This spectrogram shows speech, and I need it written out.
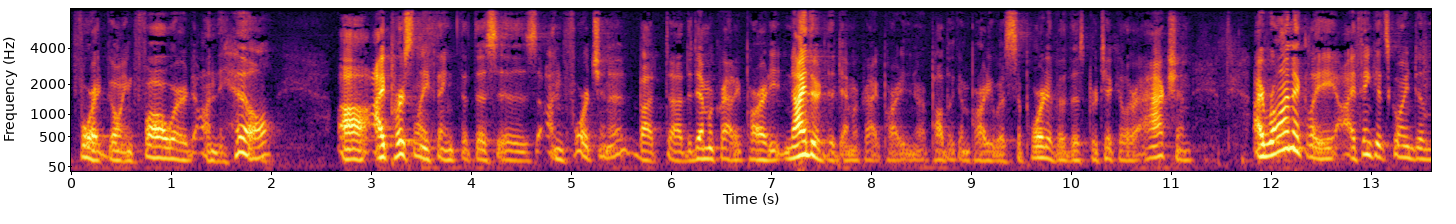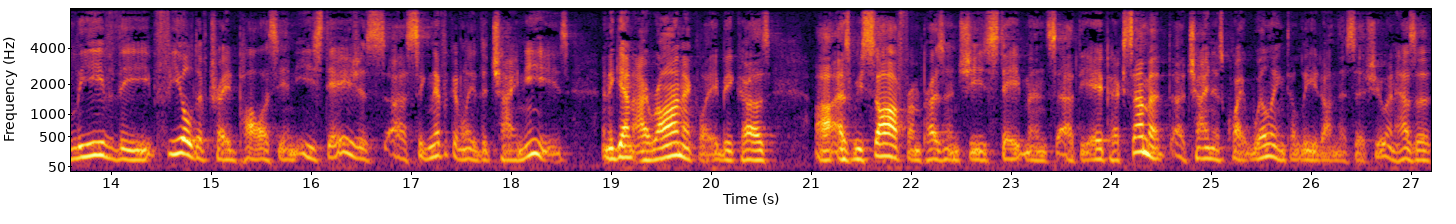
for it going forward on the Hill. Uh, I personally think that this is unfortunate, but uh, the Democratic Party, neither the Democratic Party nor the Republican Party was supportive of this particular action. Ironically, I think it's going to leave the field of trade policy in East Asia uh, significantly the Chinese. And again, ironically, because uh, as we saw from President Xi's statements at the APEC summit, uh, China is quite willing to lead on this issue and has, a,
